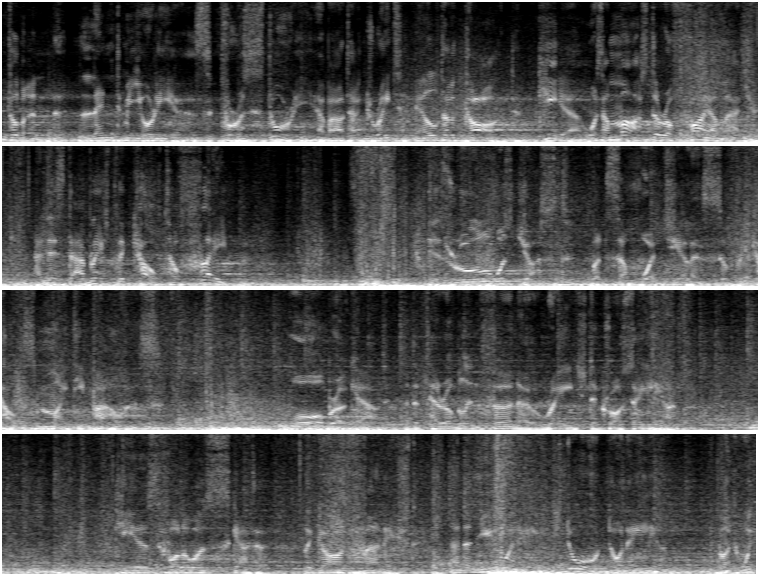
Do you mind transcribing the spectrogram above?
gentlemen, lend me your ears for a story about a great elder god. Kia was a master of fire magic and established the cult of flame. His rule was just, but some were jealous of the cult's mighty powers. War broke out and a terrible inferno raged across Alia. Kia's followers scattered, the god vanished, and a new age dawned on Alia. But we,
